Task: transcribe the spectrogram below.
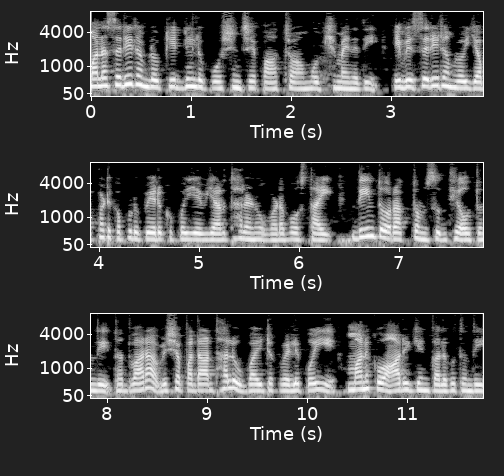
మన శరీరంలో కిడ్నీలు పోషించే పాత్ర ముఖ్యమైనది. ఇవి శరీరంలో ఎప్పటికప్పుడు పేరుకుపోయే వ్యర్థాలను వడబోస్తాయి. దీంతో రక్తం శుద్ధి అవుతుంది. తద్వారా విష పదార్థాలు బయటకు వెళ్ళిపోయి మనకు ఆరోగ్యం కలుగుతుంది.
